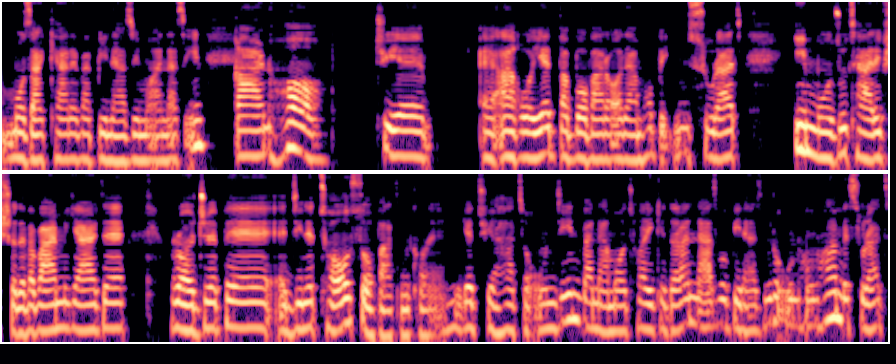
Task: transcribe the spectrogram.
مذکره و بینظمی مؤنث این قرنها توی عقاید و باور آدم ها به این صورت این موضوع تعریف شده و برمیگرده راجع به دین تا صحبت می‌کنه. میگه توی حتی اون دین و نمادهایی که دارن نظم و بینظمی رو اونها هم به صورت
